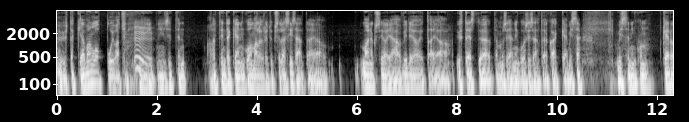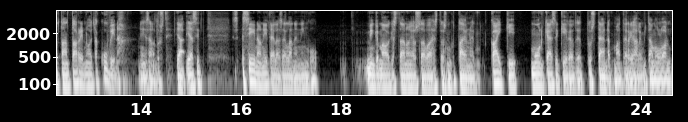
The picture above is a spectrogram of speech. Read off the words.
yhtäkkiä vaan loppuivat, mm. niin, niin sitten alettiin tekemään niin kuin omalla yrityksellä sisältöä ja mainoksia ja videoita ja yhteistyö, tämmöisiä niin kuin sisältöjä ja kaikkea, missä, missä niin kuin kerrotaan tarinoita kuvina niin sanotusti. Ja, ja sit siinä on itsellä sellainen, niin kuin, minkä mä oikeastaan on jossain vaiheessa tuossa niin kuin tajunnut, että kaikki mun käsikirjoitettu stand-up-materiaali, mitä mulla on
